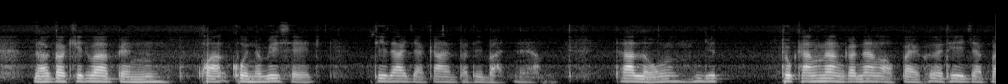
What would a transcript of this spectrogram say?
ๆ แล้วก็คิดว่าเป็นความคุณวิเศษที่ได้จากการปฏิบัติเนี่ยถ้าหลงยึดทุกครั้งนั่งก็นั่งออกไปเพื่อที่จะไป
